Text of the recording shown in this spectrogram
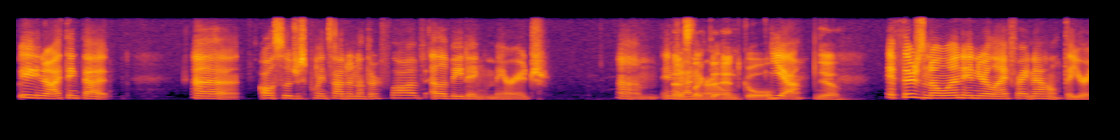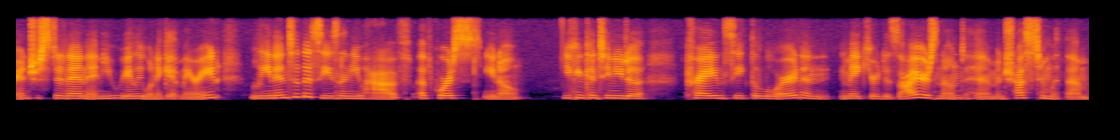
But, you know, I think that uh, also just points out another flaw of elevating marriage um, in as general. like the end goal. Yeah. yeah, If there's no one in your life right now that you're interested in and you really want to get married, lean into the season you have. Of course, you know, you can continue to pray and seek the Lord and make your desires known to Him and trust Him with them,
